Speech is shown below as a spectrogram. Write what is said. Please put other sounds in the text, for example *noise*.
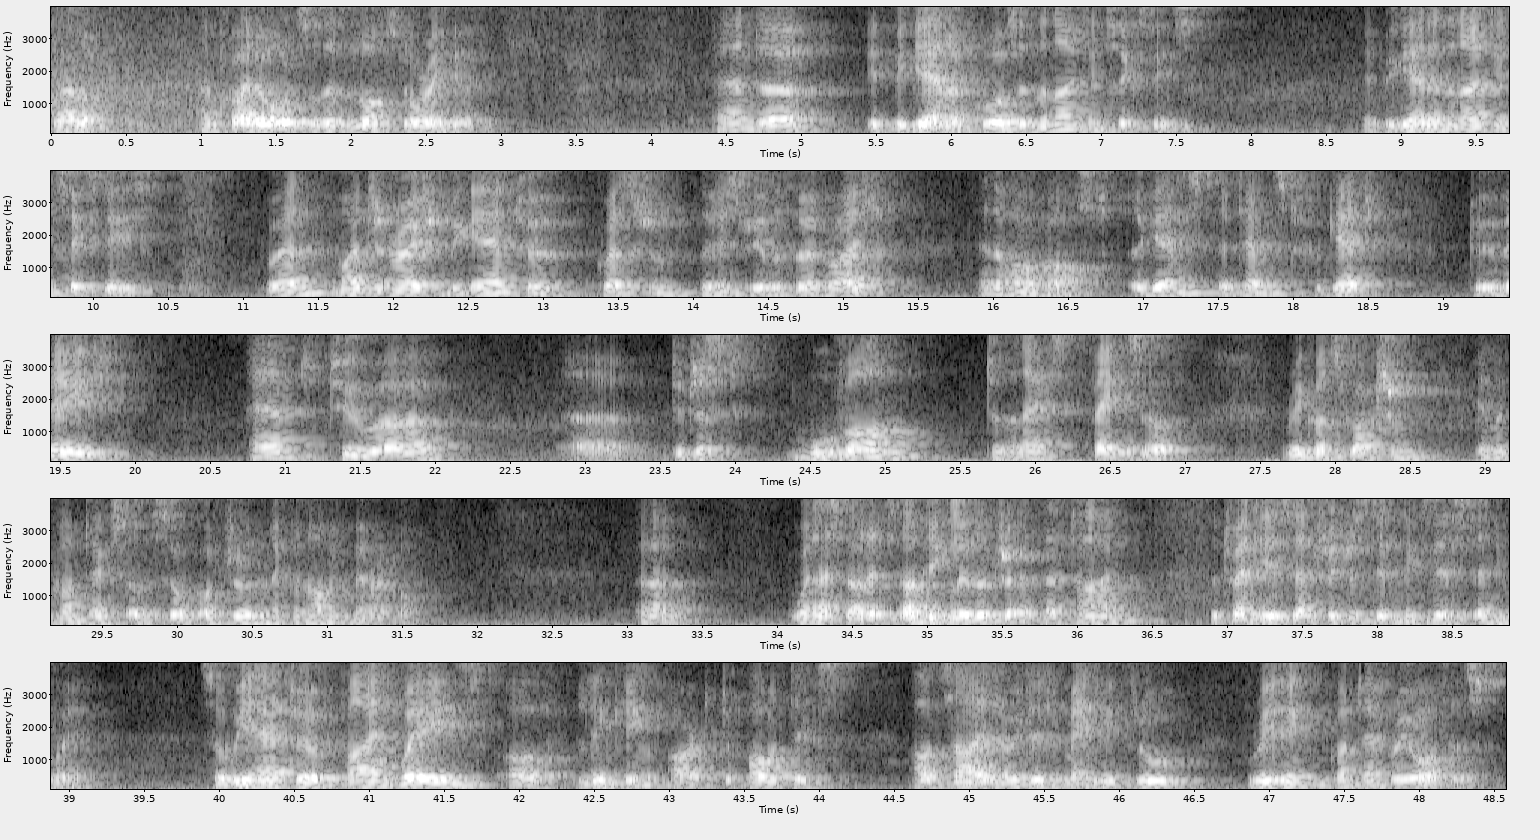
Well, I'm quite old, so there's a long story here. And uh, it began, of course, in the 1960s. It began in the 1960s when my generation began to question the history of the Third Reich and the Holocaust against attempts to forget, to evade, and to, uh, uh, to just move on to the next phase of reconstruction in the context of the so-called German economic miracle. Uh, when I started studying literature at that time, the 20th century just didn't exist anyway. So we had to find ways of linking art to politics outside, and we did it mainly through reading contemporary authors.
